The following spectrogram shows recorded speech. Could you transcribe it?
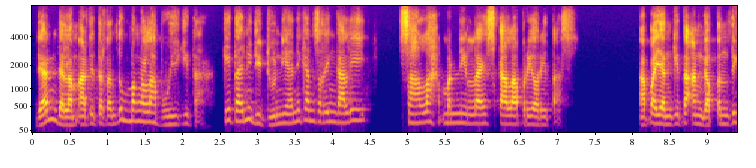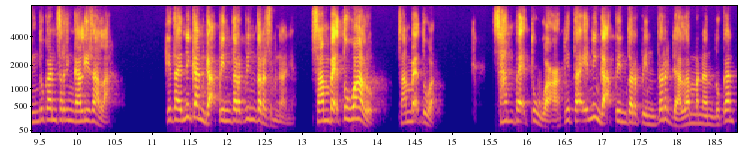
Dan dalam arti tertentu mengelabui kita. Kita ini di dunia ini kan sering kali salah menilai skala prioritas. Apa yang kita anggap penting itu kan sering kali salah. Kita ini kan nggak pinter-pinter sebenarnya. Sampai tua loh, sampai tua. Sampai tua kita ini nggak pinter-pinter dalam menentukan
